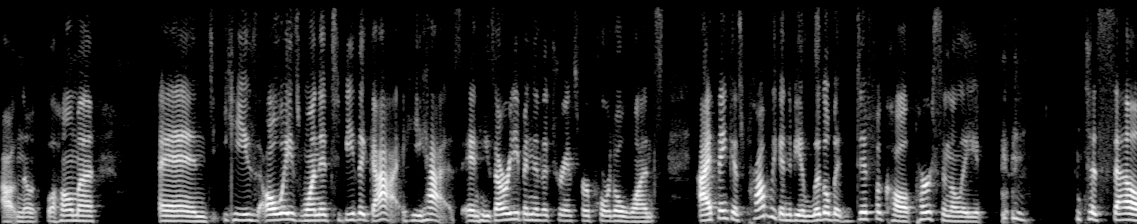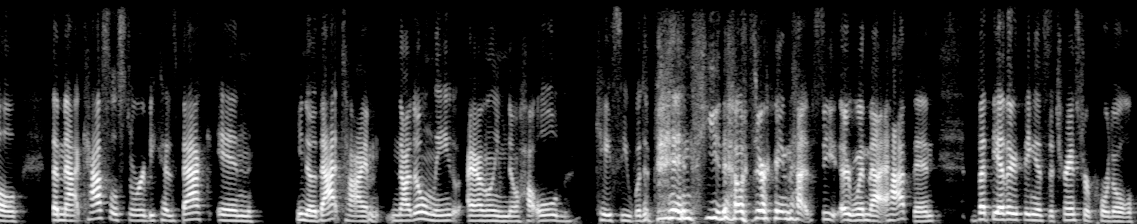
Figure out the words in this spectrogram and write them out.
out in Oklahoma. And he's always wanted to be the guy he has. And he's already been in the transfer portal once. I think it's probably going to be a little bit difficult personally to sell the Matt Cassel story because back in, you know, that time, not only, I don't even know how old Casey would have been, you know, during that seat or when that happened. But the other thing is the transfer portal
